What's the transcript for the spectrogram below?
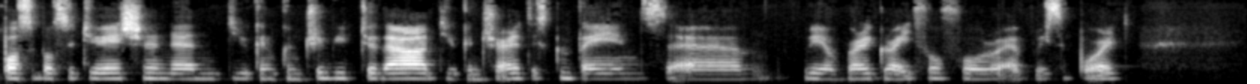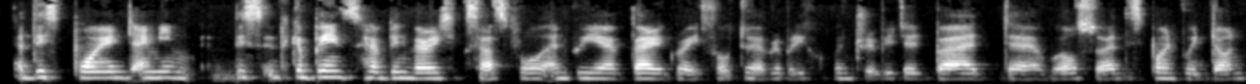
possible situation and you can contribute to that. You can share these campaigns. Um, we are very grateful for every support at this point i mean this the campaigns have been very successful and we are very grateful to everybody who contributed but uh, we also at this point we don't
